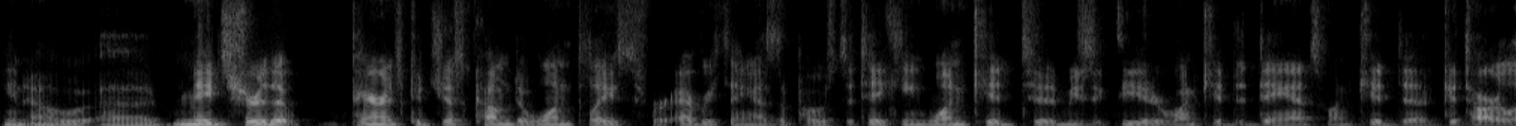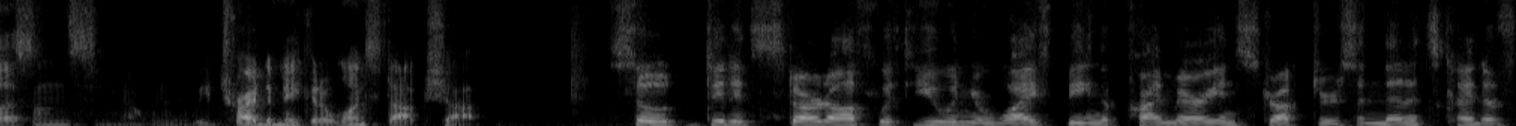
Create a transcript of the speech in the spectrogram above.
you know uh, made sure that parents could just come to one place for everything as opposed to taking one kid to music theater one kid to dance one kid to guitar lessons you know we, we tried to make it a one-stop shop So, did it start off with you and your wife being the primary instructors, and then it's kind of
